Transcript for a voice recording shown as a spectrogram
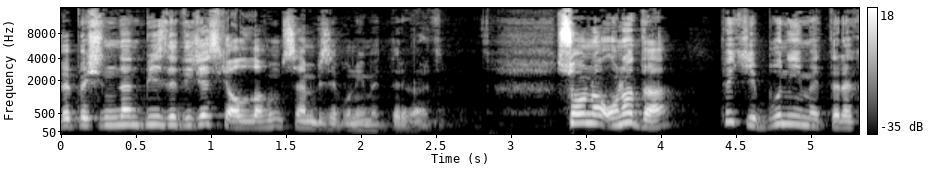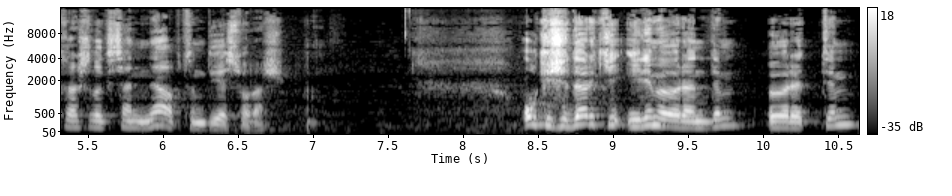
Ve peşinden biz de diyeceğiz ki Allah'ım sen bize bu nimetleri verdin. Sonra ona da peki bu nimetlere karşılık sen ne yaptın diye sorar. O kişi der ki ilim öğrendim, öğrettim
